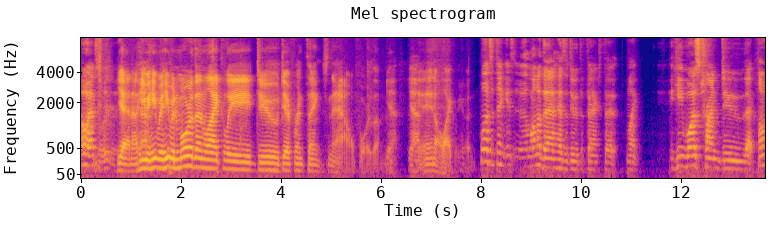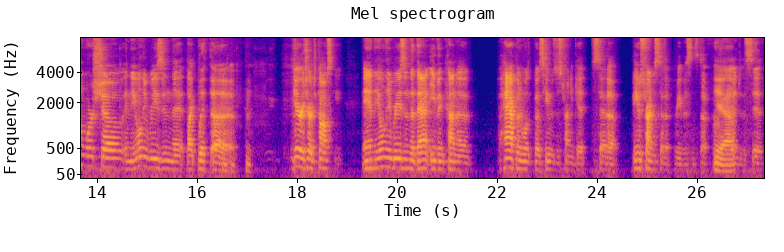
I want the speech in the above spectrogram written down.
Oh, absolutely. Yeah, no, Yeah. he he would he would more than likely do different things now for them. Yeah. Yeah. in all likelihood. Well, that's the thing is a lot of that has to do with the fact that like he was trying to do that Clone Wars show, and the only reason that like with uh, Gary Tartakovsky, and the only reason that that even kind of happened was because he was just trying to get set up. He was trying to set up Grievous and stuff for Yeah. Revenge of the Sith,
